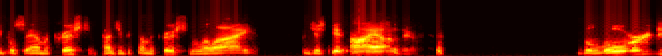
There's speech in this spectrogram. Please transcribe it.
People say, I'm a Christian. How'd you become a Christian? Well, I just get I out of there. the Lord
